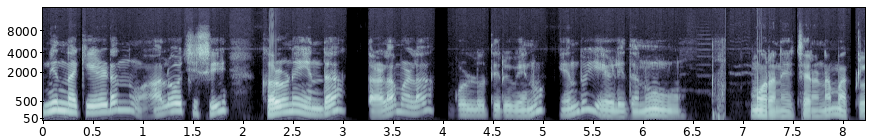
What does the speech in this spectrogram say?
ನಿನ್ನ ಕೇಡನ್ನು ಆಲೋಚಿಸಿ ಕರುಣೆಯಿಂದ ತಳಮಳಗೊಳ್ಳುತ್ತಿರುವೆನು ಎಂದು ಹೇಳಿದನು. ಮೂರನೇ ಚರಣ ಮಕ್ಕಳ,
